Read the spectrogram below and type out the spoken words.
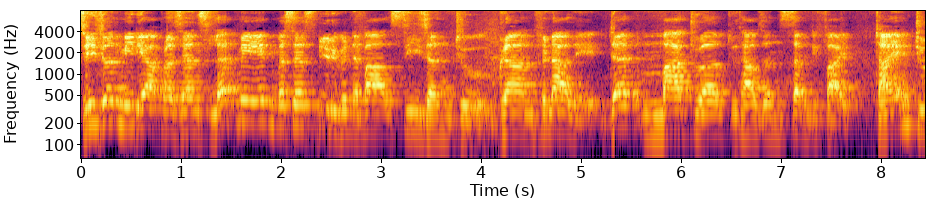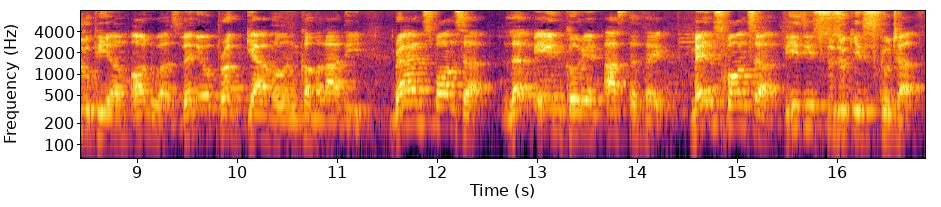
Season Media presents Let Me In Mrs. Beauty Nepal Season 2 Grand Finale Date March 12, 2075 Time 2 p.m. onwards. Venue Pragya Bhavan Kamaladi. Brand sponsor Let Me In Korean Aesthetic. Main sponsor VZ Suzuki Scooter.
